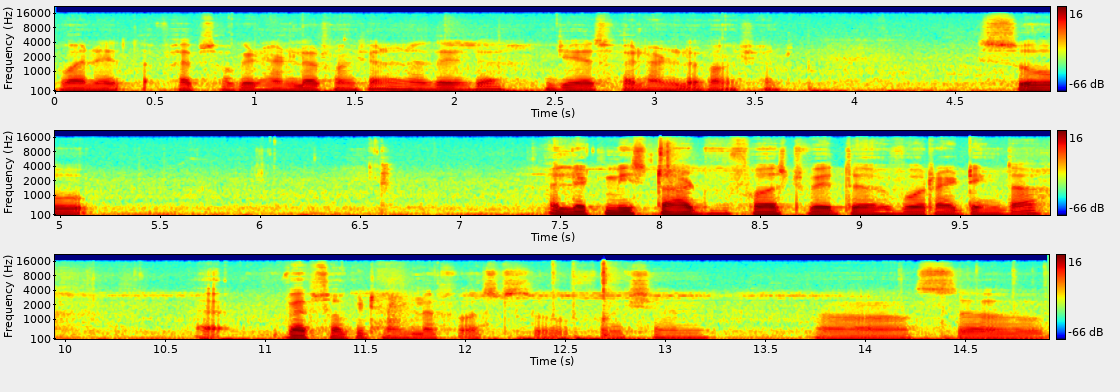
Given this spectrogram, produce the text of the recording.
One is the WebSocket handler function another is the JS file handler function. So uh, let me start first with uh, writing the uh, WebSocket handler first. So function uh, serve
